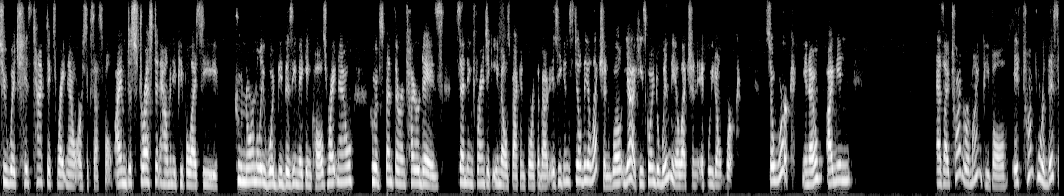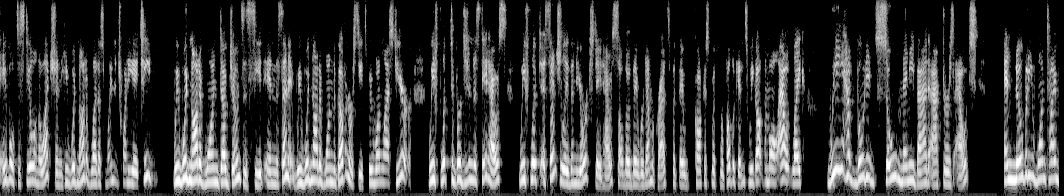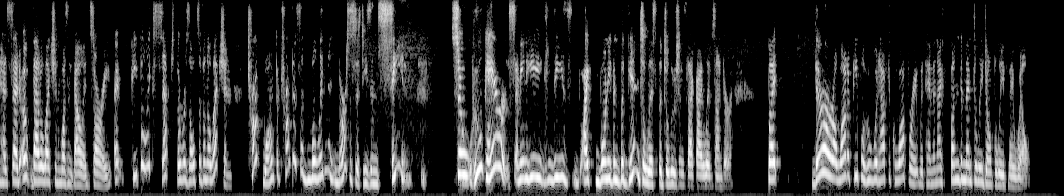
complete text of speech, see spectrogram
to which his tactics right now are successful. I'm distressed at how many people I see who normally would be busy making calls right now, who have spent their entire days sending frantic emails back and forth about is he going to steal the election? Well, yeah, he's going to win the election if we don't work. So work, you know, I mean, as I try to remind people, if Trump were this able to steal an election, he would not have let us win in 2018. We would not have won Doug Jones's seat in the Senate. We would not have won the governor's seats we won last year. We flipped to Virginia State House. We flipped essentially the New York State House, although they were Democrats, but they caucused with Republicans. We got them all out. Like we have voted so many bad actors out and nobody one time has said, oh, that election wasn't valid. Sorry. Uh, people accept the results of an election. Trump won't, but Trump is a malignant narcissist. He's insane. So who cares? I mean, he these I won't even begin to list the delusions that guy lives under. But there are a lot of people who would have to cooperate with him, and I fundamentally don't believe they will.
